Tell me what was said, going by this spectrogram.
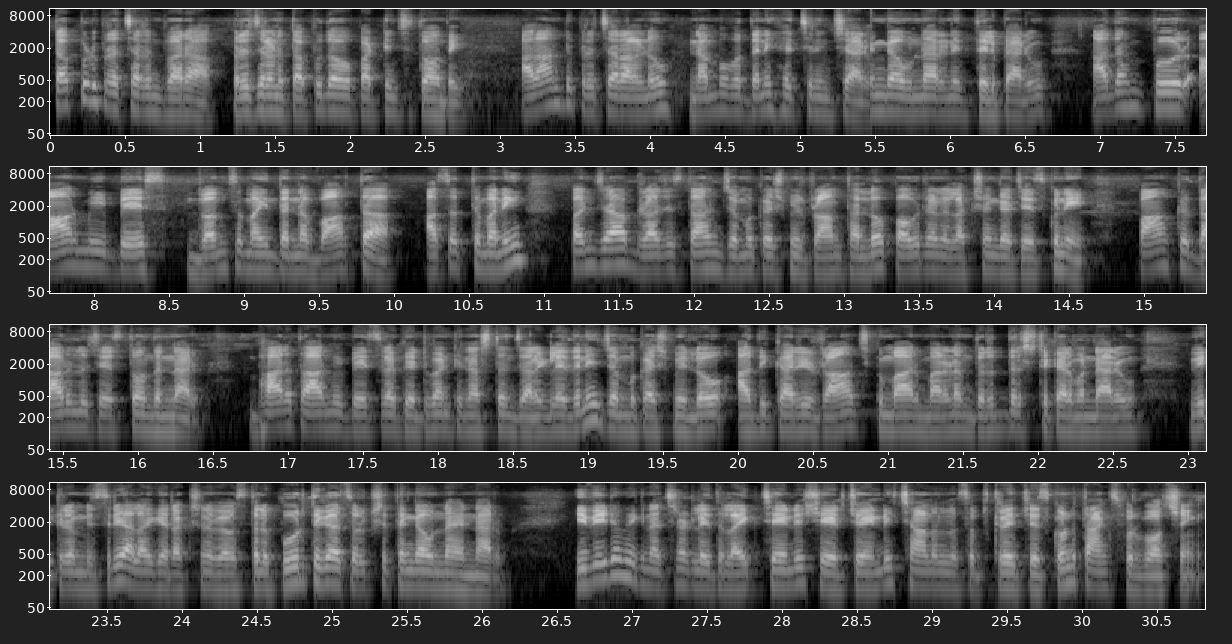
తప్పుడు ప్రచారం ద్వారా ప్రజలను తప్పుదోవ పట్టించుతోంది. అలాంటి ప్రచారాలను నమ్మవద్దని హెచ్చరించారు. ఉన్నారని తెలిపారు. అదంపూర్ ఆర్మీ బేస్ ధ్వంసమైందన్న వార్త అసత్యమని పంజాబ్ రాజస్థాన్ జమ్మూ కాశ్మీర్ ప్రాంతాల్లో పౌరులను లక్ష్యంగా చేసుకుని పాక్ దాడులు చేస్తోందన్నారు. భారత ఆర్మీ బేస్లకు ఎటువంటి నష్టం జరగలేదని జమ్మూ కాశ్మీర్లో అధికారి రాజ్ కుమార్ మరణం దురదృష్టకరమన్నారు. విక్రమ్ మిశ్రీ అలాగే రక్షణ వ్యవస్థలు పూర్తిగా సురక్షితంగా ఉన్నాయన్నారు. ఈ వీడియో మీకు నచ్చినట్లయితే లైక్ చేయండి షేర్ చేయండి ఛానల్ను సబ్స్క్రైబ్ చేసుకోండి. Thanks for watching.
